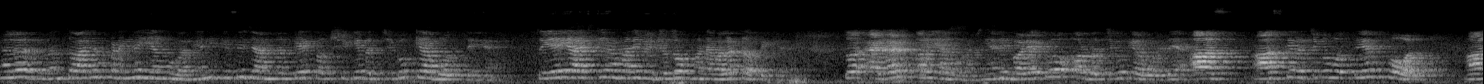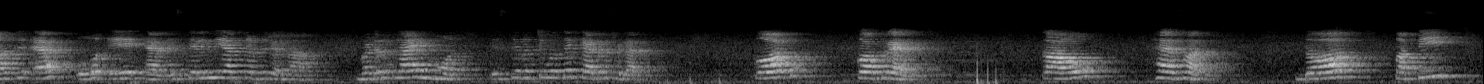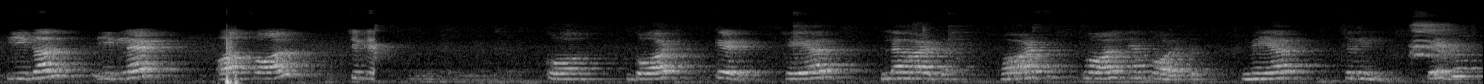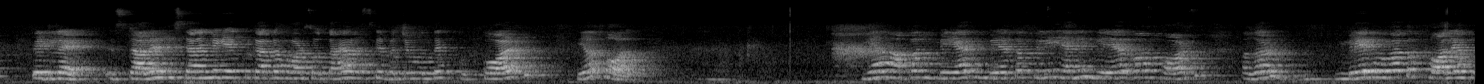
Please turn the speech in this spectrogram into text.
Hello everyone तो आज हम पढ़ेंगे यंग वन, यानी किसी जानवर के पक्षी के बच्चे को क्या बोलते हैं। तो यही आज की हमारी वीडियो का होने वाला टॉपिक है। तो एडल्ट और यंग वन यानी बड़े को और बच्चे को क्या बोलते हैं? आज आज के बच्चे को बोलते हैं foal or F O A L इसके लिए याद करते रहना। बटरफ्लाई मोथ इसके बच्चे बोलते हैं caterpillar cock cockerel cow heifer dog puppy eaglet और fowl chicken goat kid hare leveret horse foal या colt mare free pig piglet stallion stallion भी एक प्रकार का हॉर्स होता है और उसके बच्चे बोलते हैं कॉल्ट या फॉल यहाँ पर मेयर मेयर का फ्ली यानी मेयर और हॉर्स अगर मेल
